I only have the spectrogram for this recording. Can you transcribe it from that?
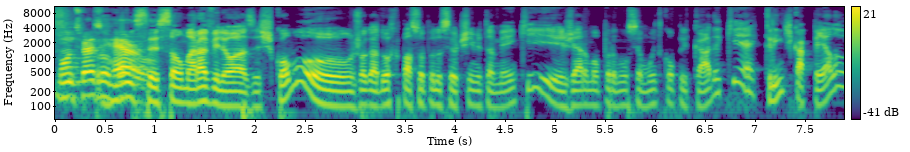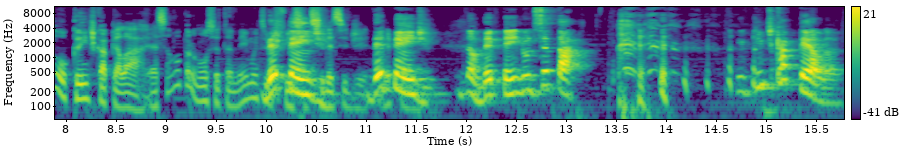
Montrezl Harrell. São maravilhosas. Como um jogador que passou pelo seu time também, que gera uma pronúncia muito complicada, que é Clint Capela ou Clint Capelar. Essa é uma pronúncia também muito difícil de Depende. se decidir. Depende. Não, depende de onde você tá. De capela?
